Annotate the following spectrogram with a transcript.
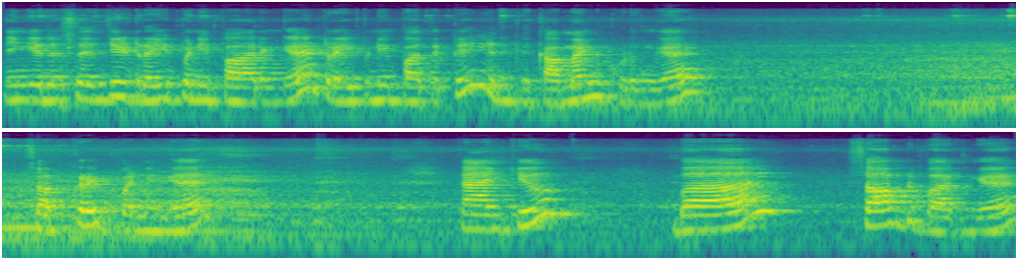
நீங்கள் இதை செஞ்சு ட்ரை பண்ணி பாருங்கள் ட்ரை பண்ணி பார்த்துட்டு எனக்கு கமெண்ட் கொடுங்க. சப்ஸ்கிரைப் பண்ணுங்கள் தேங்க்யூ பாய் சாப்பிட்டு பாருங்கள்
